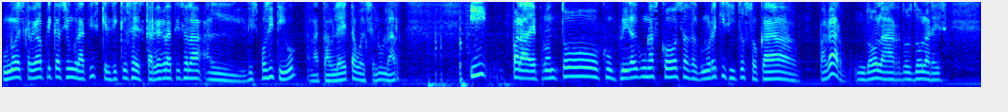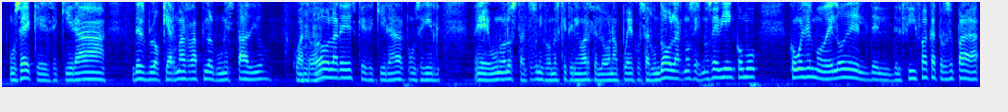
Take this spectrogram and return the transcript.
Uno descarga la aplicación gratis, quiere decir que se descarga gratis al dispositivo, a la tableta o el celular. Y para de pronto cumplir algunas cosas, algunos requisitos, toca pagar un dólar, dos dólares. No sé, que se quiera desbloquear más rápido algún estadio, cuatro dólares, que se quiera conseguir eh, uno de los tantos uniformes que tiene Barcelona, puede costar un dólar, no sé, no sé bien cómo, cómo es el modelo del, del, del FIFA 14 para,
